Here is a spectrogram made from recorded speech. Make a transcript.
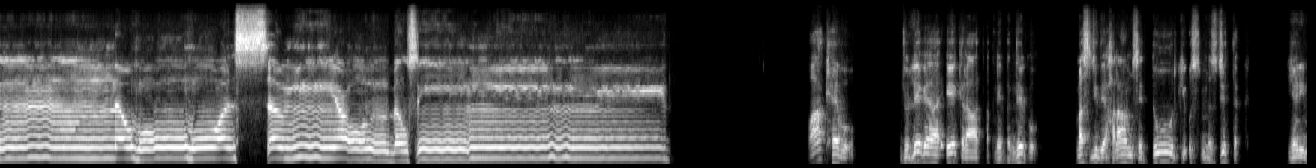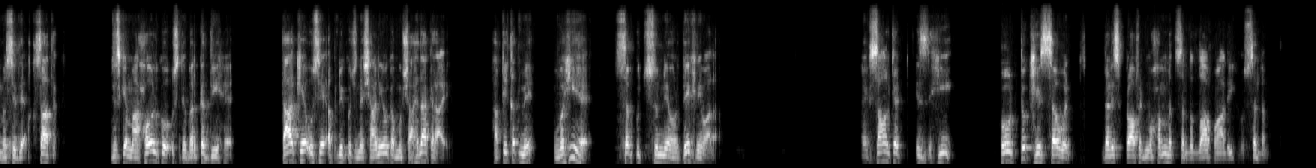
هو السميع البصير. ہے وہ، جو لے گیا ایک رات اپنے بندے کو مسجد حرام سے دور کی اس مسجد تک یعنی مسجد اقصا تک، جس کے ماحول کو اس نے برکت دی ہے، تاکہ اسے اپنی کچھ نشانیوں کا مشاہدہ کرائے۔ حقیقت میں وہی ہے سب کچھ سننے اور دیکھنے والا۔ Exalted is he who took his servant, that is Prophet Muhammad sallallahu alaihi wasallam,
